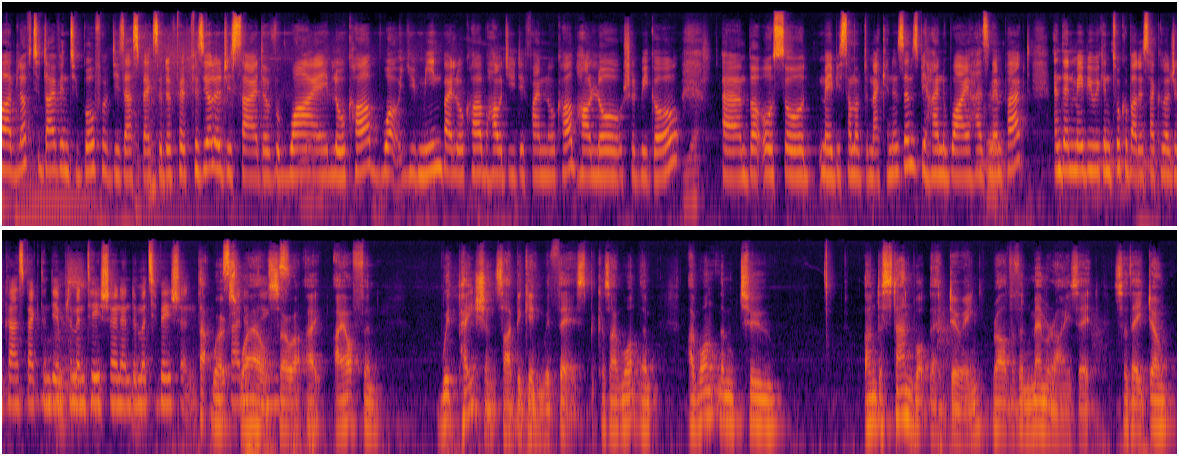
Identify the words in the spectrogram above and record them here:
Well, I'd love to dive into both of these aspects. So the physiology side of why low carb, what you mean by low carb, how do you define low carb, how low should we go, yeah. um, but also maybe some of the mechanisms behind why it has an impact. And then maybe we can talk about the psychological aspect and the implementation and the motivation. That works well. So I, I often, with patients, I begin with this because I want them, I want them to understand what they're doing rather than memorize it so they don't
